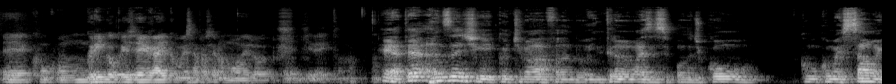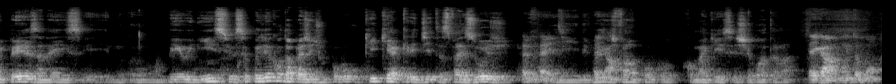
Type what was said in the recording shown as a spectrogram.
eh, com, com um gringo que chega e começa a fazer um modelo eh, direito. ¿no? É, até antes da gente continuar falando, entrando mais nesse ponto de como, como começar uma empresa, né, e, bem o início. Você poderia contar para a gente um pouco o que, que Acreditas faz hoje? Perfeito. E depois Legal. a gente fala um pouco como é que você chegou até lá. Legal, muito bom.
